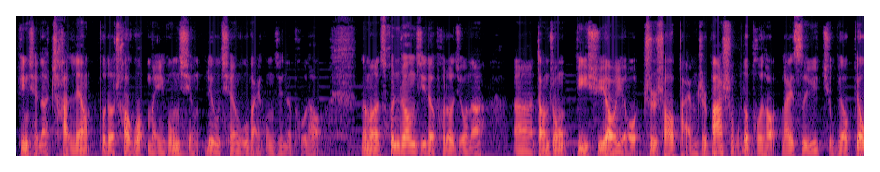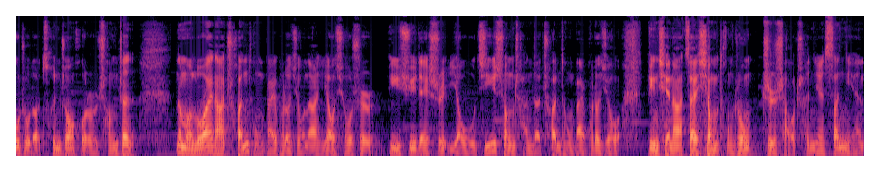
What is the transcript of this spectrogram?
并且呢，产量不得超过每公顷六千五百公斤的葡萄。那么村庄级的葡萄酒呢，呃，当中必须要有至少百分之八十五的葡萄来自于酒标标注的村庄或者是城镇。那么罗埃达传统白葡萄酒呢，要求是必须得是有机生产的传统白葡萄酒，并且呢，在橡木桶中至少陈年三年。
